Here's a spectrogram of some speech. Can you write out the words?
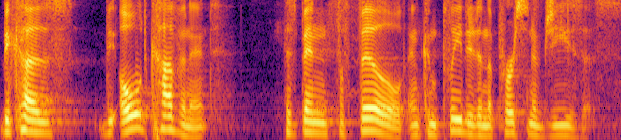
Because the old covenant has been fulfilled and completed in the person of Jesus.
